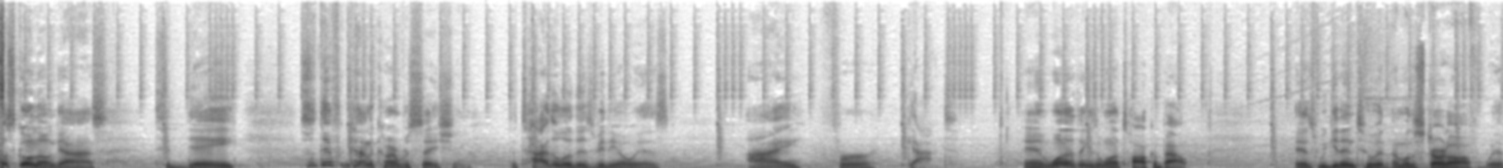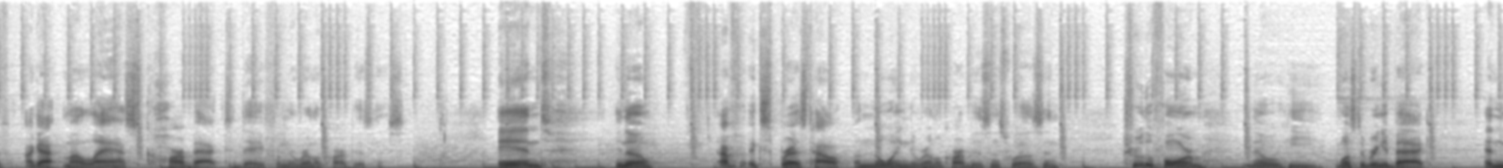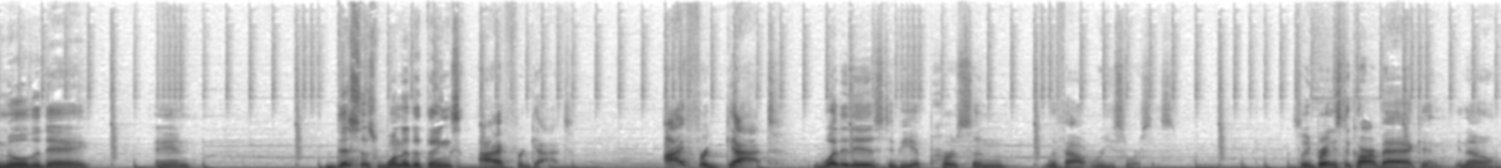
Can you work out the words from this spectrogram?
What's going on, guys? Today is a different kind of conversation. The title of this video is I Forgot. And one of the things I want to talk about as we get into it, I'm to start off with I got my last car back today from the rental car business. And, you know, I've expressed how annoying the rental car business was. And true to form, you know, he wants to bring it back in the middle of the day. And this is one of the things I forgot. I forgot what it is to be a person without resources. So he brings the car back, and you know,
